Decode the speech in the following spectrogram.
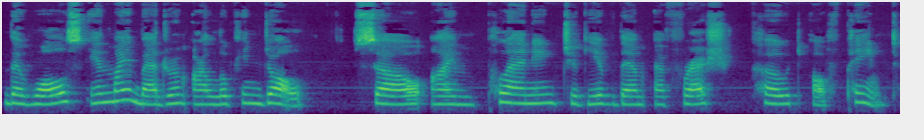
The walls in my bedroom are looking dull, so I'm planning to give them a fresh coat of paint.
